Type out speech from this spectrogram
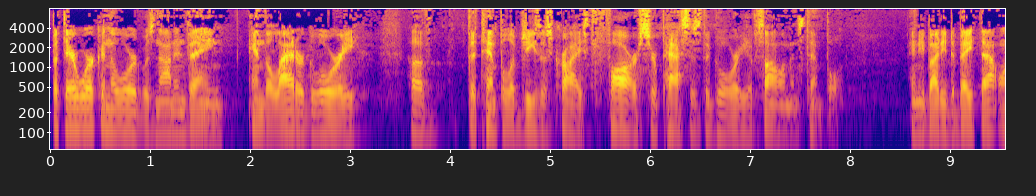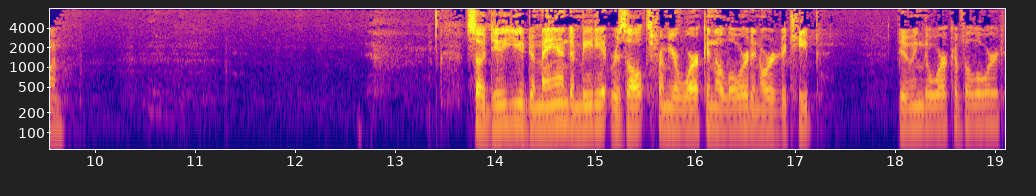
But their work in the Lord was not in vain, and the latter glory of the temple of Jesus Christ far surpasses the glory of Solomon's temple. Anybody debate that one? So do you demand immediate results from your work in the Lord in order to keep doing the work of the Lord.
